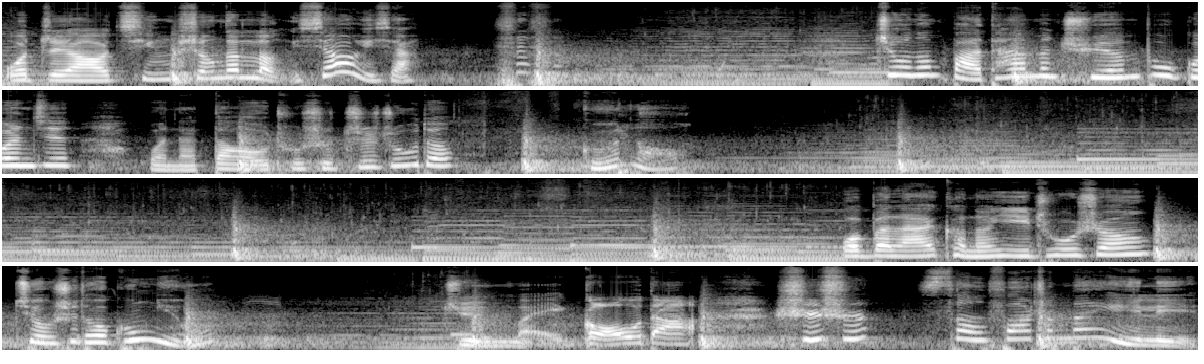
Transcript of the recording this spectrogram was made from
我只要轻声的冷笑一下。就能把它们全部关进我那到处是蜘蛛的阁楼。我本来可能一出生就是头公牛，俊美高大，时时散发着魅力。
